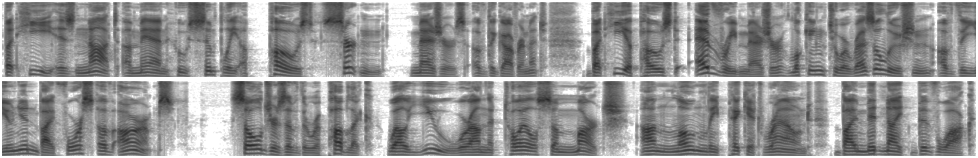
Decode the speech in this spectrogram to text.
but he is not a man who simply opposed certain measures of the government, but he opposed every measure looking to a resolution of the Union by force of arms. Soldiers of the Republic, while you were on the toilsome march, on lonely picket round, by midnight bivouac,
